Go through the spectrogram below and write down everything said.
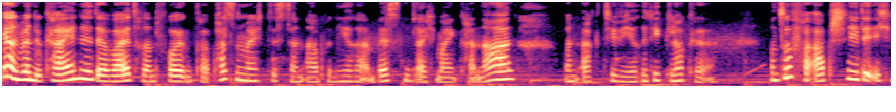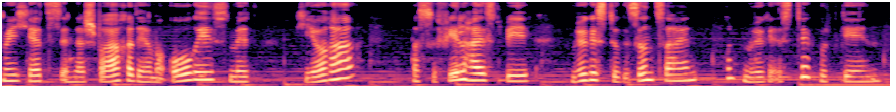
Ja, und wenn du keine der weiteren Folgen verpassen möchtest, dann abonniere am besten gleich meinen Kanal und aktiviere die Glocke. Und so verabschiede ich mich jetzt in der Sprache der Maoris mit Kiora, was so viel heißt wie mögest du gesund sein und möge es dir gut gehen.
